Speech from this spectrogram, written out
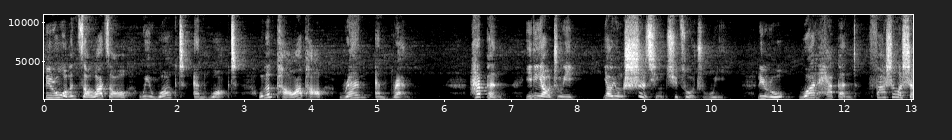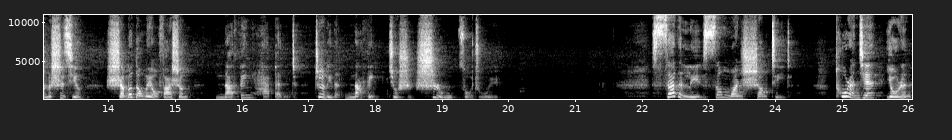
例如，我们走啊走，we walked and walked；我们跑啊跑，ran and ran。happen 一定要注意，要用事情去做主语。例如，What happened？发生了什么事情？什么都没有发生 ，Nothing happened。这里的 nothing 就是事物做主语。Suddenly, someone shouted。突然间，有人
